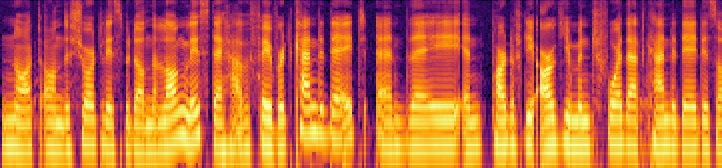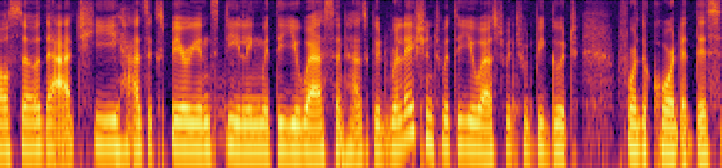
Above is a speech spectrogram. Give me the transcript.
not on the short list but on the long list. They have a favorite candidate and they and part of the argument for that candidate is also that he has experience dealing with the US and has good relations with the US which would be good for the court at this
